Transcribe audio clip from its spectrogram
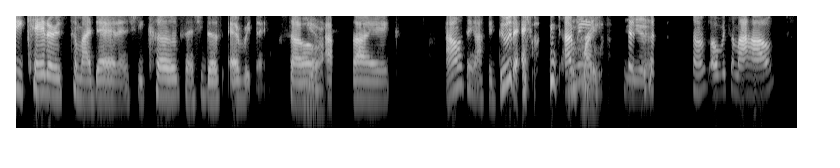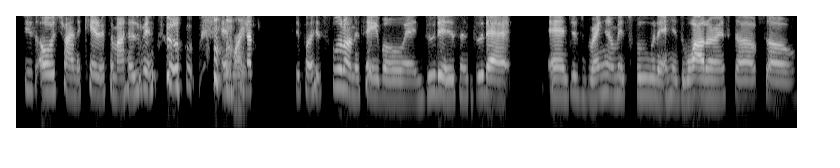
she caters to my dad and she cooks and she does everything. So Yeah. I like, I don't think I could do that. I mean, right. Yeah. she comes over to my house. She's always trying to cater to my husband too, and Right. to put his food on the table and do this and do that, and just bring him his food and his water and stuff. So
